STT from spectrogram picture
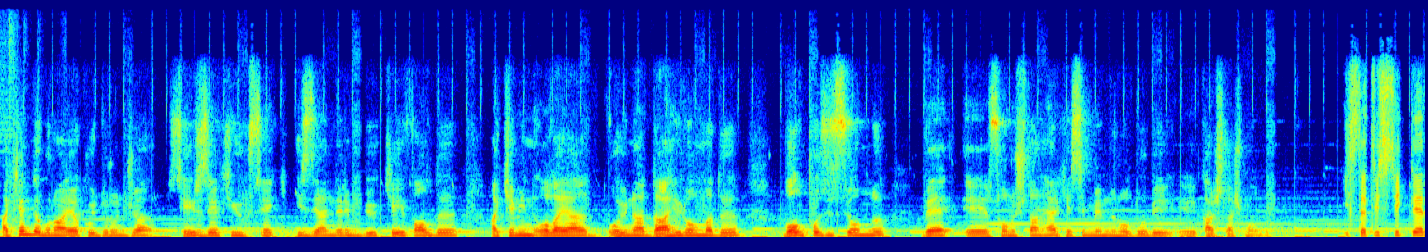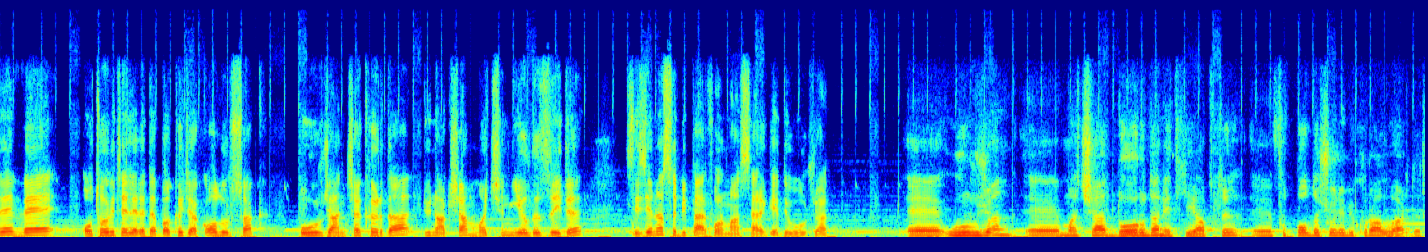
Hakem de buna ayak uydurunca seyir zevki yüksek, izleyenlerin büyük keyif aldığı, hakemin olaya, oyuna dahil olmadığı, bol pozisyonlu ve e, sonuçtan herkesin memnun olduğu bir e, karşılaşma oldu. İstatistiklere ve otoritelere de bakacak olursak Uğurcan Çakır da dün akşam maçın yıldızıydı. Sizce nasıl bir performans sergiledi Uğurcan? Ee, Uğurcan e, maça doğrudan etki yaptı. E, futbolda şöyle bir kural vardır.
